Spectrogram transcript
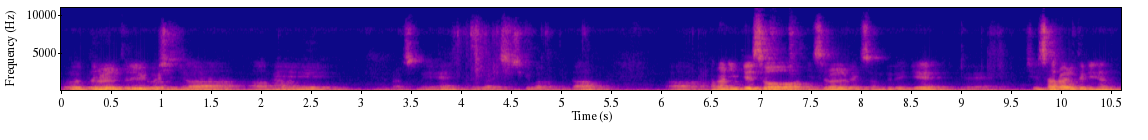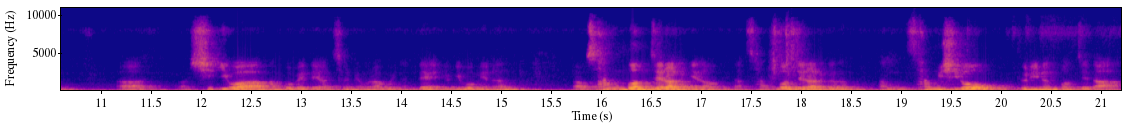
그것들을 드릴 것이니라. 아멘. 말씀에 내가 있으시기 바랍니다. 아, 하나님께서 이스라엘 백성들에게 예, 제사를 드리는 아, 시기와 방법에 대한 설명을 하고 있는데 여기 보면은 아, 상번제라는 게 나옵니다. 상번제라는 것은 상- 상시로 드리는 번제다.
